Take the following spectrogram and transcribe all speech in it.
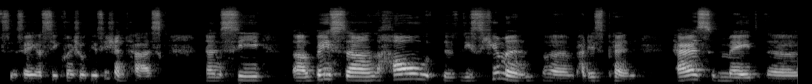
say a sequential decision task, and see uh, based on how this human uh, participant has made a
